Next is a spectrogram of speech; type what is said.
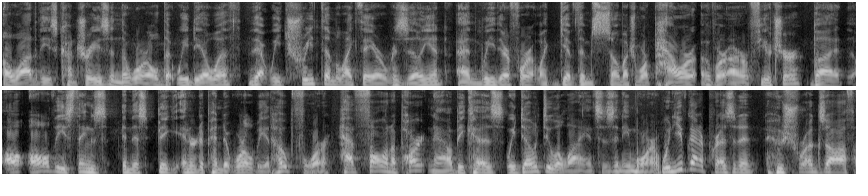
a lot of these countries in the world that we deal with, that we treat them like they are resilient and we therefore like give them so much more power over our future. But all, all these things in this big interdependent world we had hoped for have fallen apart now because we don't do alliances anymore. When you've got a president who shrugs off,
